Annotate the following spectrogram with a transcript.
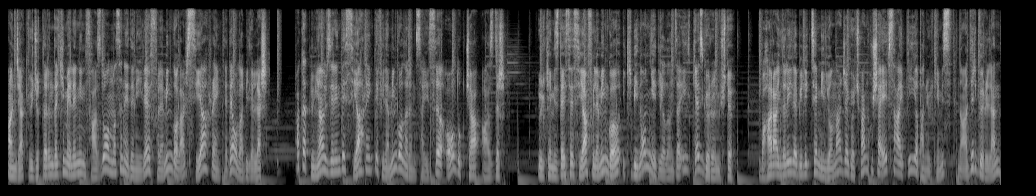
Ancak vücutlarındaki melanin fazla olması nedeniyle flamingolar siyah renkte de olabilirler. Fakat dünya üzerinde siyah renkli flamingoların sayısı oldukça azdır. Ülkemizde ise siyah flamingo 2017 yılında ilk kez görülmüştü. Bahar ayları ile birlikte milyonlarca göçmen kuşa ev sahipliği yapan ülkemiz nadir görülen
